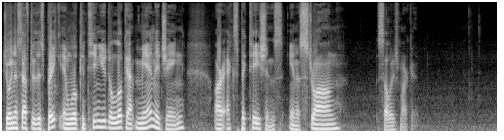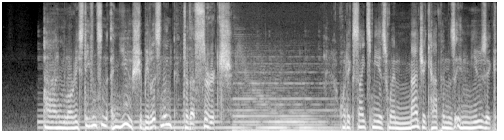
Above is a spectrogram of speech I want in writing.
Join us after this break and we'll continue to look at managing our expectations in a strong seller's market. I'm Laurie Stevenson, and you should be listening to The Search. What excites me is when magic happens in music.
